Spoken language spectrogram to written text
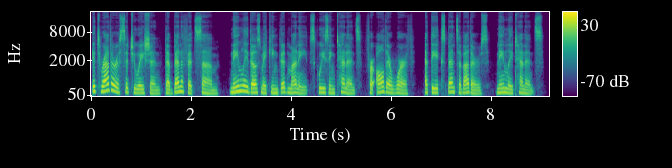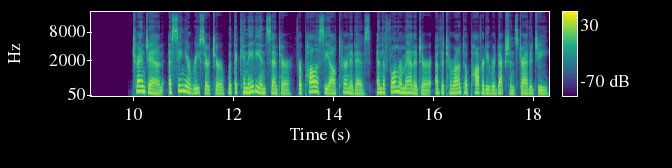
It's rather a situation that benefits some, namely those making good money squeezing tenants for all they're worth, at the expense of others, namely tenants. Tranjan, a senior researcher with the Canadian Centre for Policy Alternatives and the former manager of the Toronto Poverty Reduction Strategy,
